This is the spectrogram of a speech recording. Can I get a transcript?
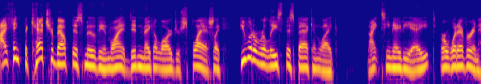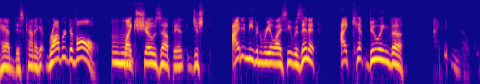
I think the catch about this movie and why it didn't make a larger splash, like, if you would have released this back in like 1988 or whatever and had this kind of Robert Duvall Mhm. like shows up in just I didn't even realize he was in it. I kept doing the I didn't know they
